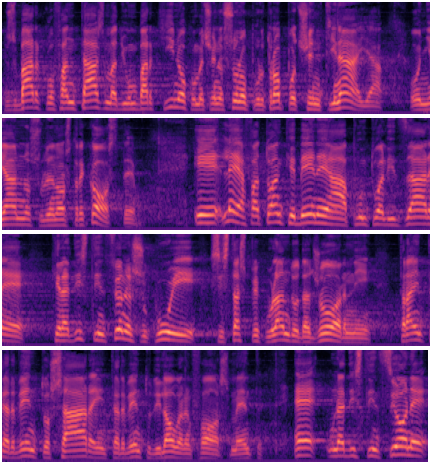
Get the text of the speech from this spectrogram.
sbarco fantasma di un barchino come ce ne sono purtroppo centinaia ogni anno sulle nostre coste. E lei ha fatto anche bene a puntualizzare che la distinzione su cui si sta speculando da giorni tra intervento SAR e intervento di law enforcement è una distinzione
